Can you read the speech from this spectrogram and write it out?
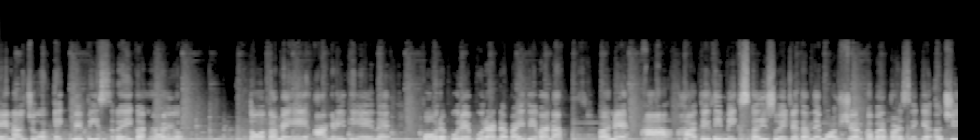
એના જો એક બે પીસ રહી ગયા હોય, તો તમે એ આંગળીથી એને પૂરે પૂરેપૂરા દબાઈ દેવાના. અને આ હાથેથી મિક્સ કરીશું એટલે તમને મોઇશ્ચર ખબર પડશે કે હજી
